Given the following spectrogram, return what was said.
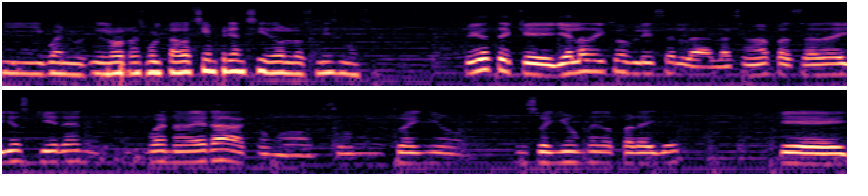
y bueno, los resultados siempre han sido los mismos. Fíjate que ya lo dijo Blizzard la, la semana pasada, ellos quieren, bueno, era como un sueño, un sueño húmedo para ellos, que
